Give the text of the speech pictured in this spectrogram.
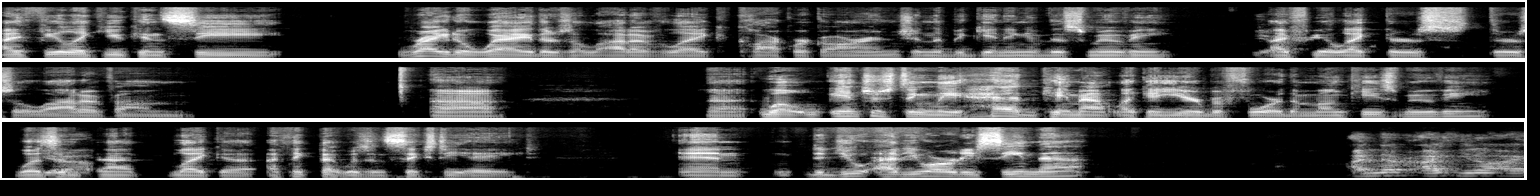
I feel like you can see right away. There's a lot of like Clockwork Orange in the beginning of this movie. Yeah. I feel like there's there's a lot of um uh uh, well, interestingly, Head came out like a year before the Monkees movie. Wasn't yeah. that like a? I think that was in '68. And did you have you already seen that? I never. I you know I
